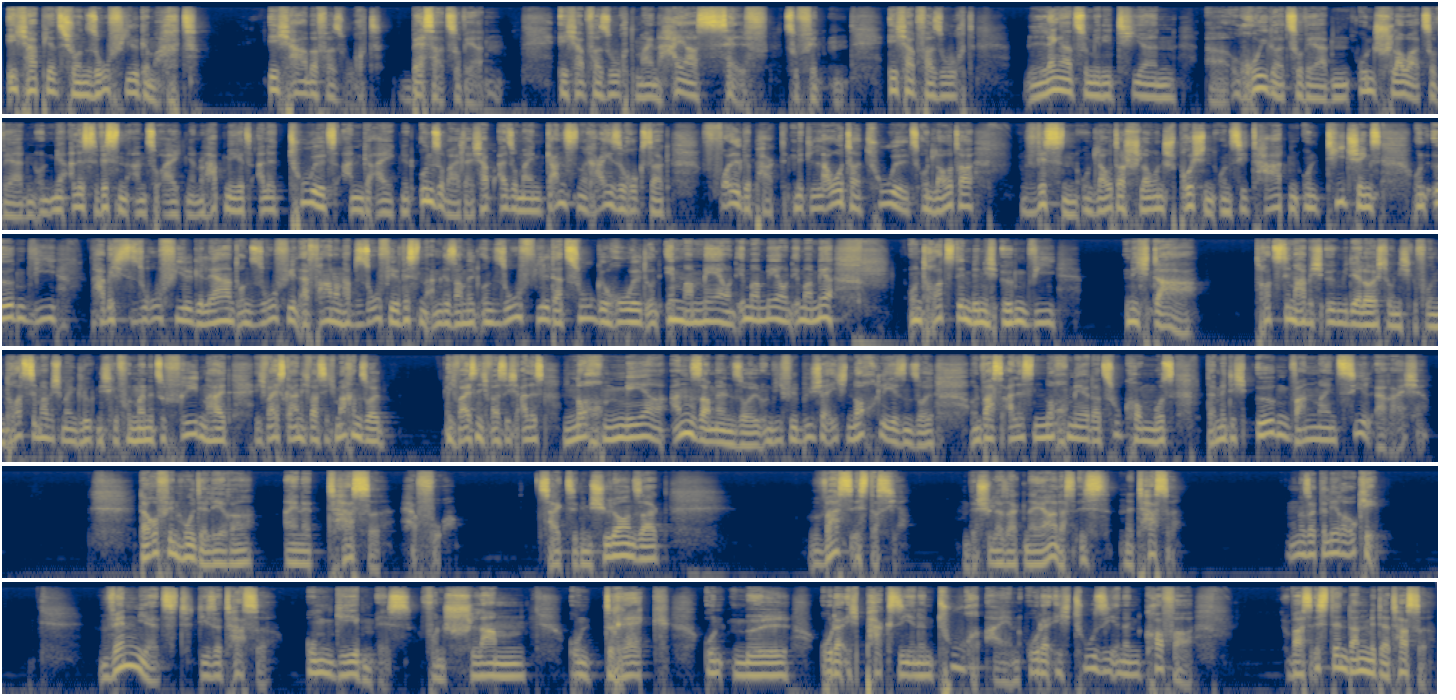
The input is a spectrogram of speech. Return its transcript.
ich habe jetzt schon so viel gemacht. Ich habe versucht, besser zu werden. Ich habe versucht, mein Higher Self zu finden. Ich habe versucht, länger zu meditieren, äh, ruhiger zu werden und schlauer zu werden und mir alles Wissen anzueignen und habe mir jetzt alle Tools angeeignet und so weiter. Ich habe also meinen ganzen Reiserucksack vollgepackt mit lauter Tools und lauter Wissen und lauter schlauen Sprüchen und Zitaten und Teachings und irgendwie habe ich so viel gelernt und so viel erfahren und habe so viel Wissen angesammelt und so viel dazu geholt und immer mehr und immer mehr und immer mehr. Und trotzdem bin ich irgendwie nicht da. Trotzdem habe ich irgendwie die Erleuchtung nicht gefunden. Trotzdem habe ich mein Glück nicht gefunden, meine Zufriedenheit. Ich weiß gar nicht, was ich machen soll. Ich weiß nicht, was ich alles noch mehr ansammeln soll und wie viele Bücher ich noch lesen soll und was alles noch mehr dazukommen muss, damit ich irgendwann mein Ziel erreiche. Daraufhin holt der Lehrer eine Tasse hervor, zeigt sie dem Schüler und sagt, was ist das hier? Und der Schüler sagt, na ja, das ist eine Tasse. Und dann sagt der Lehrer, okay, wenn jetzt diese Tasse umgeben ist von Schlamm und Dreck und Müll oder ich pack sie in ein Tuch ein oder ich tu sie in einen Koffer, was ist denn dann mit der Tasse?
